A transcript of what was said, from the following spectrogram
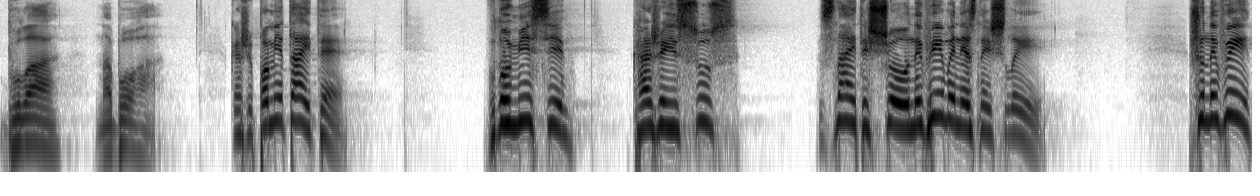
була на Бога. Каже, пам'ятайте, в одному місці каже Ісус, знайте, що не ви мене знайшли, що не ви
